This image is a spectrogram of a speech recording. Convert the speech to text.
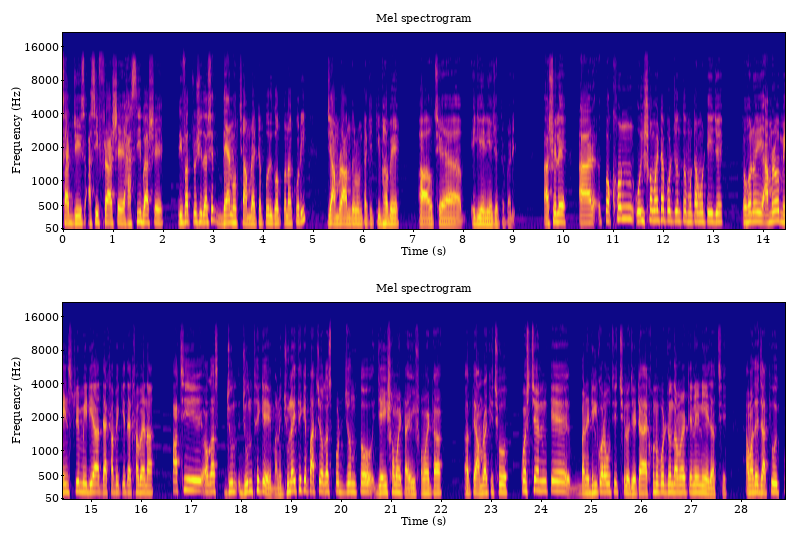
সার্জিস আসিফরা আসে, হাসিব আসে, রিফাত, রশিদ আসে। দেন হচ্ছে আমরা একটা পরিকল্পনা করি যে আমরা আন্দোলনটাকে কীভাবে হচ্ছে এগিয়ে নিয়ে যেতে পারি। আসলে আর তখন ওই সময়টা পর্যন্ত মোটামুটি যে তখন ওই আমরাও মেইন স্ট্রিম মিডিয়া দেখাবে কি দেখাবে না, পাঁচই অগাস্ট জুন জুন থেকে মানে জুলাই থেকে পাঁচই অগাস্ট পর্যন্ত যে এই সময়টা, এই সময়টাতে আমরা কিছু কোয়েশ্চেনকে মানে ডিল করা উচিত ছিল, যেটা এখনও পর্যন্ত আমরা টেনে নিয়ে যাচ্ছি। আমাদের জাতীয় ঐক্য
